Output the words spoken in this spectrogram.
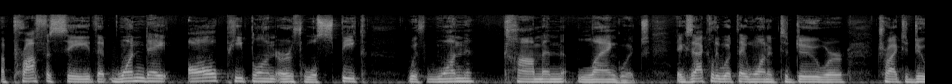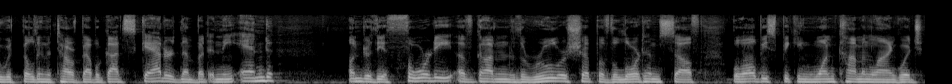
a prophecy that one day all people on earth will speak with one common language. Exactly what they wanted to do or tried to do with building the Tower of Babel. God scattered them, but in the end, under the authority of God, under the rulership of the Lord Himself, we'll all be speaking one common language,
